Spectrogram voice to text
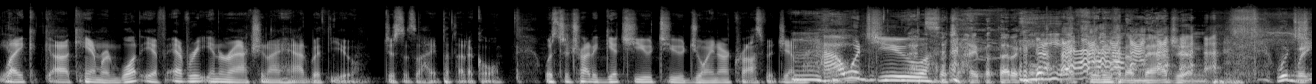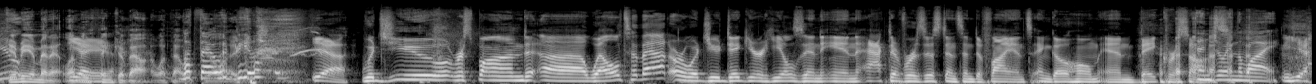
like uh, cameron what if every interaction i had with you just as a hypothetical was to try to get you to join our crossfit gym how would you Such a hypothetical. I can't even imagine. would Wait, you give me a minute. Let Yeah, me yeah, think yeah. about what that What would that feel would be like. yeah would you respond uh, well to that or would you dig your heels in in active resistance and defiance and go home and bake croissants and join the Y. yeah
